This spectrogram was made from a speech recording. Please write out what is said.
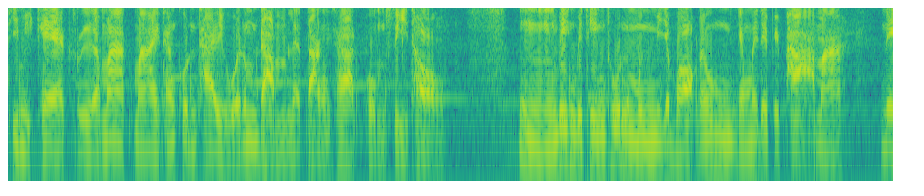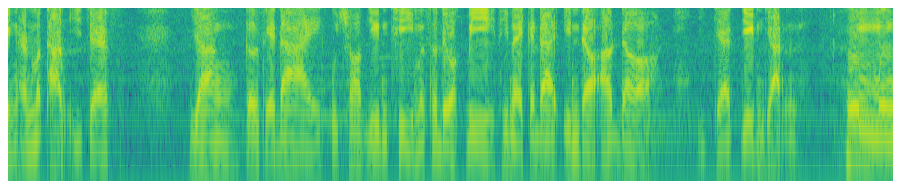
ที่มีแขกเครือมากมายทั้งคนไทยหัวดำๆและต่างชาติผมสีทอง อืมวิ่งไปทิ้งทุ่นมึงมีจะบอกนะว่ามึงยังไม่ได้ไปผ่ามาเน่งหันมาถามอีแจสยังเก็เสียดายกูชอบยืนฉี่มันสะดวกดีที่ไหนก็ได้อินดอร์เอาท์ดอร์อีแจสยืนยันฮึมมึง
